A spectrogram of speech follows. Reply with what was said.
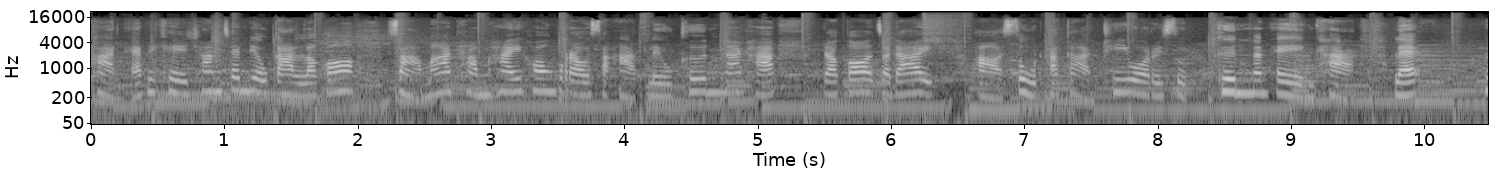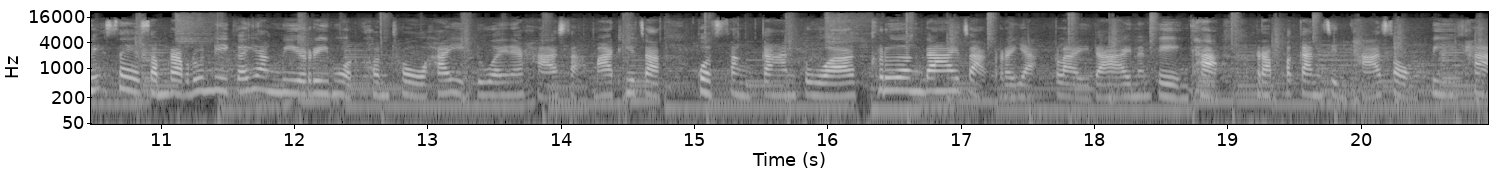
ผ่านแอปพลิเคชัน เช่นเดียวกัน แล้วก็สามารถทำให้ห้องเราสะอาดเร็วขึ้นนะคะ แล้วก็จะได้สูดอากาศที่บริสุทธิ์ขึ้นนั่นเองค่ะ และ พิเศษสำหรับรุ่นนี้ก็ยังมีรีโมทคอนโทรลให้อีกด้วยนะคะ สามารถที่จะกดสั่งการตัวเครื่องได้จากระยะไกลได้นั่นเองค่ะ รับประกันสินค้า 2 ปีค่ะ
